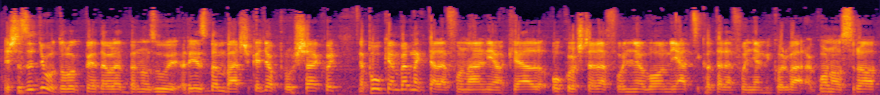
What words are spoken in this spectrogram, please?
És ez egy jó dolog például ebben az új részben, bár csak egy apróság, hogy a Pókembernek telefonálnia kell, okos telefonja van, játszik a telefonja, mikor vár a gonoszra,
